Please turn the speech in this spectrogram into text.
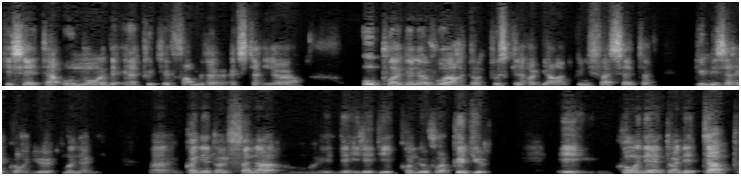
qui s'est éteint au monde et à toutes les formes extérieures, au point de ne voir dans tout ce qu'il regarde qu'une facette du miséricordieux, mon ami. Hein, quand on est dans le fana, il est dit qu'on ne voit que Dieu. Et quand on est dans l'étape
